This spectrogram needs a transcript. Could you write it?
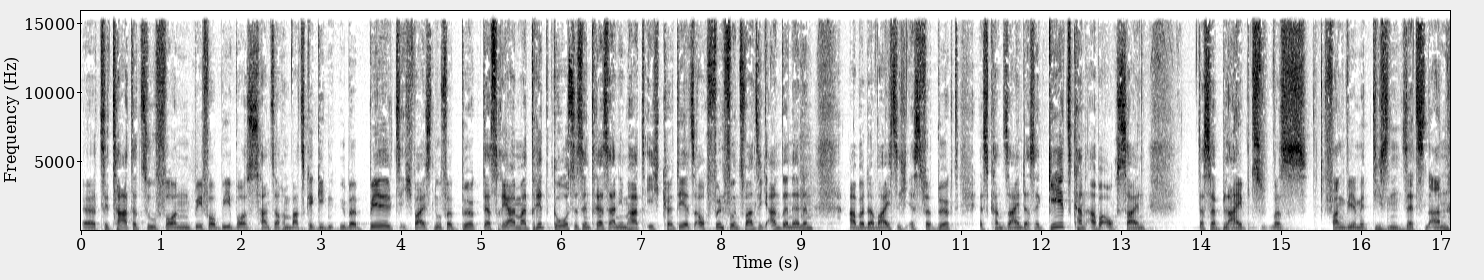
Äh, Zitat dazu von BVB-Boss Hans-Joachim Watzke gegenüber Bild. Ich weiß nur verbirgt, dass Real Madrid großes Interesse an ihm hat. Ich könnte jetzt auch 25 andere nennen, aber da weiß ich, es verbirgt. Es kann sein, dass er geht, kann aber auch sein, dass er bleibt. Was fangen wir mit diesen Sätzen an.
